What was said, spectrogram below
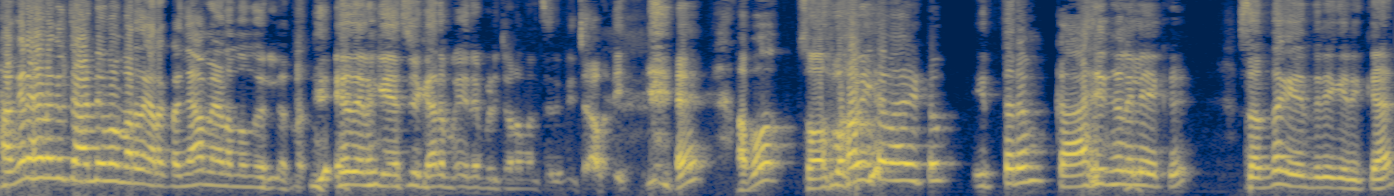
അങ്ങനെയാണെങ്കിൽ ചാണ്ടിയമ്മ പറഞ്ഞ കറക്റ്റാ ഞാൻ വേണമെന്നൊന്നുമില്ലെന്ന്. ഏതെങ്കിലും കെ എസ് വികാരം മൈനെ പിടിച്ചോടെ മത്സരിപ്പിച്ചാൽ മതി. ഏഹ് അപ്പോ സ്വാഭാവികമായിട്ടും ഇത്തരം കാര്യങ്ങളിലേക്ക് ശ്രദ്ധ കേന്ദ്രീകരിക്കാൻ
